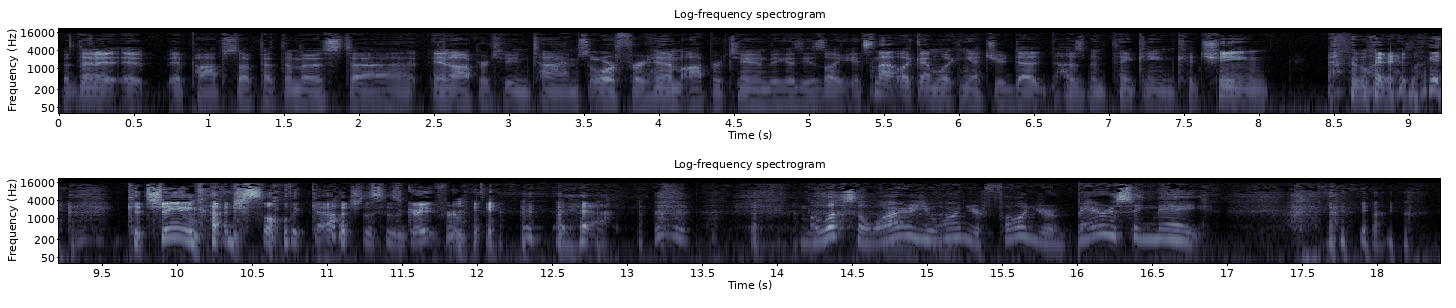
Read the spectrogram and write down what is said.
But then it, it, it pops up at the most uh, inopportune times, or for him, opportune, because he's like, it's not like I'm looking at your dead husband thinking, ka-ching. And then later, he's like, ka-ching, I just sold a couch. This is great for me. Yeah. Melissa, why are you on your phone? You're embarrassing me.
